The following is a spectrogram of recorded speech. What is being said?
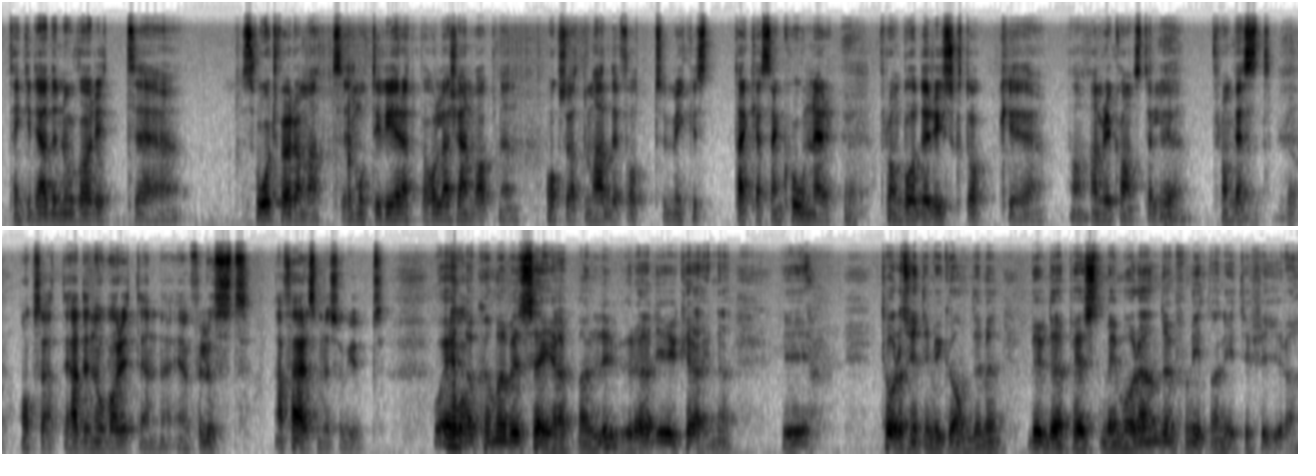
Jag tänker det hade nog varit eh, svårt för dem att motivera att behålla kärnvapnen. Också att de hade fått mycket starka sanktioner ja. från både ryskt och eh, ja, amerikanskt eller ja. från väst. Också att det hade nog varit en, en förlustaffär som det såg ut. Och ändå kan man väl säga att man lurade Ukraina. Det talas inte mycket om det men Budapest memorandum från 1994.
